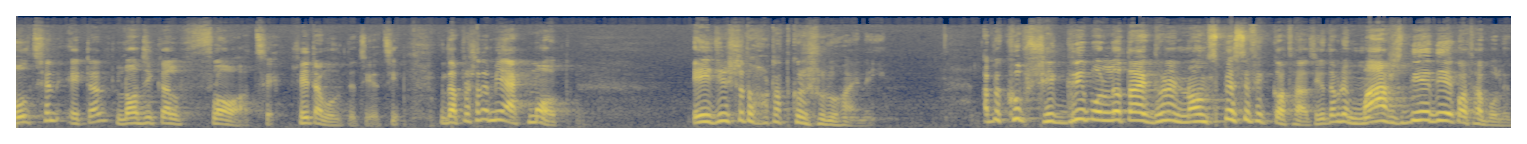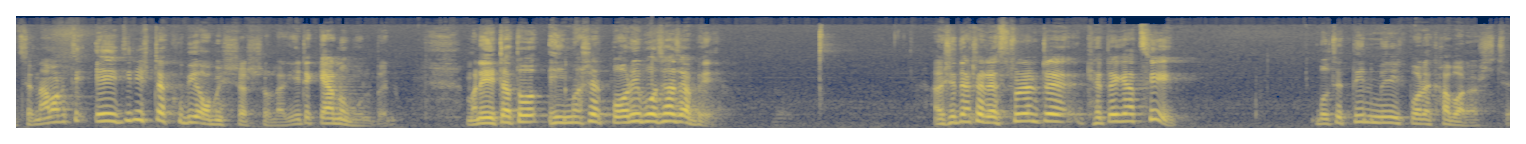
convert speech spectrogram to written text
বলছেন এটার লজিক্যাল ফ্ল আছে সেটা বলতে চেয়েছি। কিন্তু আপনার সাথে আমি একমত এই জিনিসটা তো হঠাৎ করে শুরু হয়নি। আপনি খুব শীঘ্রই বললেও তা এক ধরনের নন স্পেসিফিক কথা আছে কিন্তু আপনি মাস দিয়ে দিয়ে কথা বলেছেন। আমার কাছে এই জিনিসটা খুবই অবিশ্বাস্য লাগে এটা কেন বলবেন? মানে এটা তো এই মাসের পরে বোঝা যাবে। আমি সেদিন একটা রেস্টুরেন্টে খেতে গেছি বলছে তিন মিনিট পরে খাবার আসছে।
